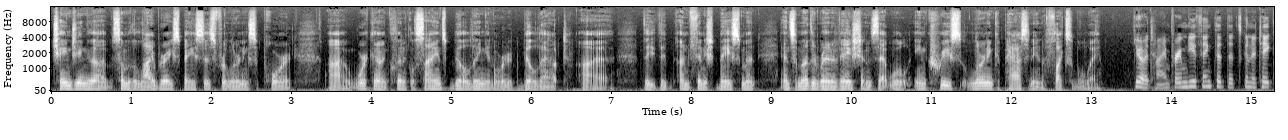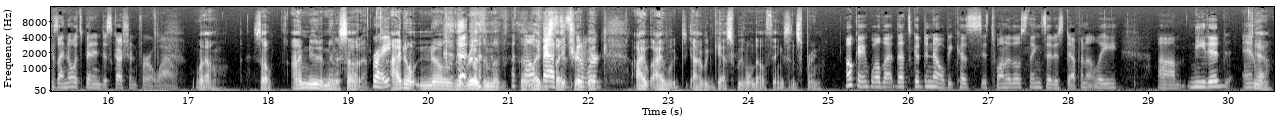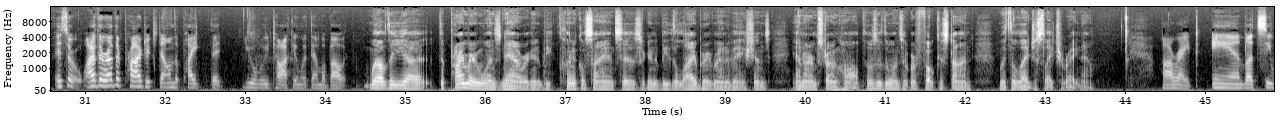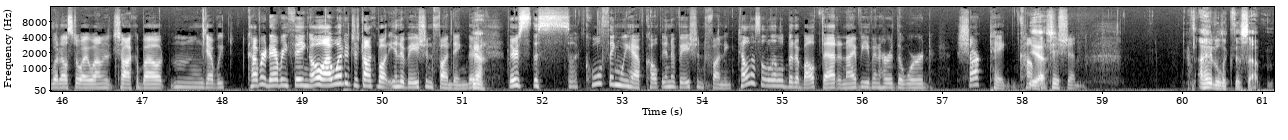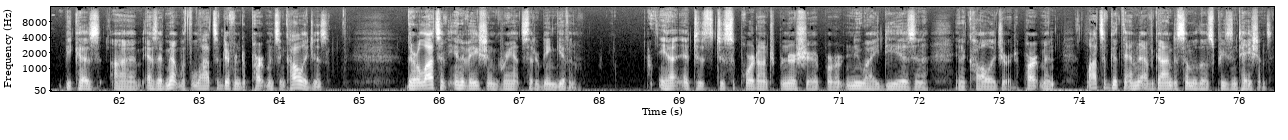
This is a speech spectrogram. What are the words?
changing uh, some of the library spaces for learning support, uh, working on clinical science building in order to build out uh, the, the unfinished basement, and some other renovations that will increase learning capacity in a flexible way. Do you have a time frame? Do you think that that's going to take? Because I know it's been in discussion for a while. Well, so I'm new to Minnesota. Right. I don't know the rhythm of the legislature, but I, I, would I would guess we will know things in spring. Okay, well that that's good to know because it's one of those things that is definitely um, needed. And yeah. is there are there other projects down the pike that you will be talking with them about? Well, the uh, the primary ones now are going to be clinical sciences, are going to be the library renovations, and Armstrong Hall. Those are the ones that we're focused on with the legislature right now. All right. And let's see, what else do I wanted to talk about? Mm, yeah, we covered everything. Oh, I wanted to talk about innovation funding. There, Yeah. There's this uh, cool thing we have called innovation funding. Tell us a little bit about that. And I've even heard the word Shark Tank competition. I had to look this up because um, as I've met with lots of different departments and colleges, there are lots of innovation grants that are being given uh, to, to support entrepreneurship or new ideas in a, in a college or a department. Lots of good things. I've gone to some of those presentations.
